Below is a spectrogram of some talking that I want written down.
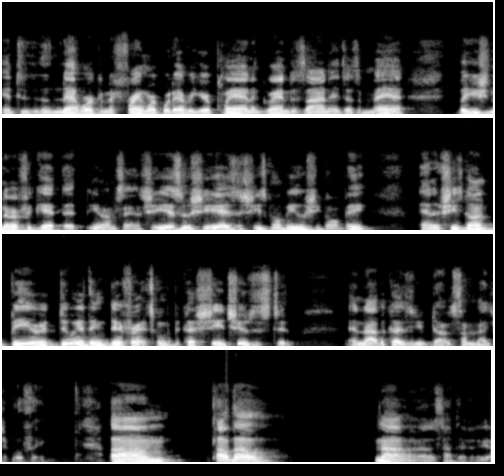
into the network and the framework, whatever your plan and grand design is as a man. But you should never forget that, you know what I'm saying? She is who she is and she's going to be who she's going to be. And if she's going to be or do anything different, it's going to be because she chooses to and not because you've done some magical thing. Um, although, no, no, that's not that. Yeah,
